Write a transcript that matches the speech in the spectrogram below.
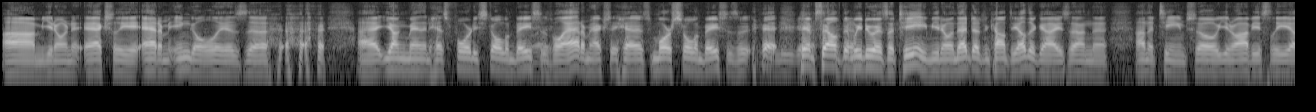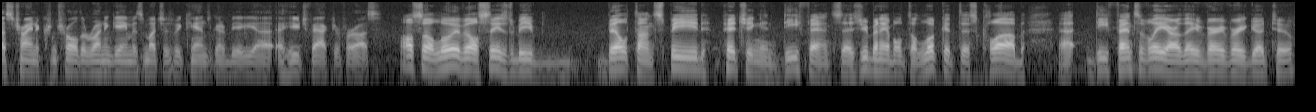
Um, you know, and actually, Adam Engel is uh, a young man that has 40 stolen bases. Right. Well, Adam actually has more stolen bases himself than we do as a team. You know, and that doesn't count the other guys on the on the team. So, you know, obviously, us trying to control the running game as much as we can is going to be a, a huge factor for us. Also, Louisville seems to be built on speed, pitching, and defense. As you've been able to look at this club, uh, defensively, are they very, very good too?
